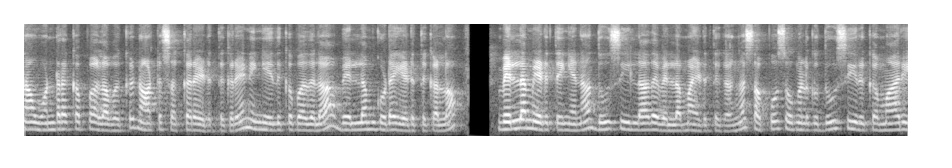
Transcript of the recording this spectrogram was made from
நான் ஒன்றரை கப் அளவுக்கு நாட்டு சர்க்கரை எடுத்துக்கிறேன். நீங்கள் இதுக்கு பதிலாக வெல்லம் கூட எடுத்துக்கலாம். வெல்லம் எடுத்தீங்கன்னா தூசி இல்லாத வெள்ளமாக எடுத்துக்கோங்க. சப்போஸ் உங்களுக்கு தூசி இருக்க மாதிரி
